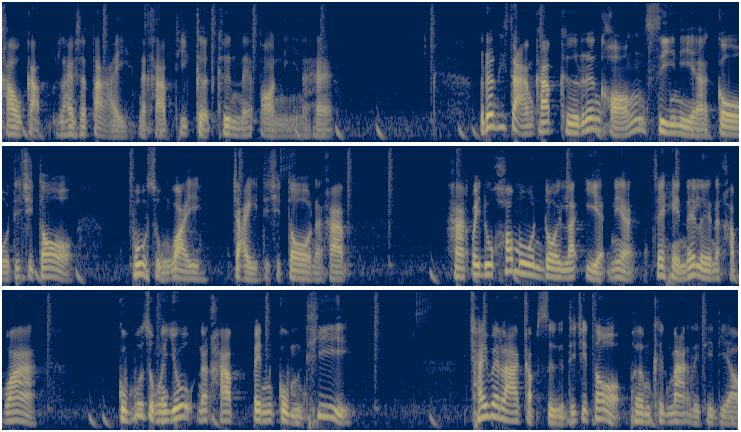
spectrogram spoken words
เข้ากับไลฟ์สไตล์นะครับที่เกิดขึ้นในตอนนี้นะฮะเรื่องที่ 3 ครับ คือเรื่องของ Senior Go Digital ผู้สูงวัยใจดิจิทัลนะครับ หากไปดูข้อมูลโดยละเอียดเนี่ยจะเห็นได้เลยนะครับว่ากลุ่มผู้สูงอายุนะครับ เป็นกลุ่มที่ใช้เวลากับสื่อดิจิทัลเพิ่มขึ้นมากเลยทีเดียว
